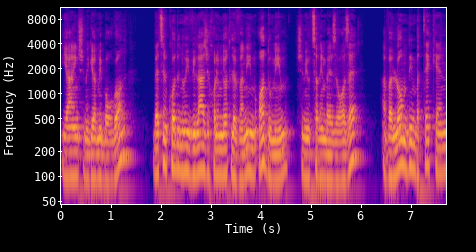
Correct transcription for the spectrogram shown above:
יין שמגיעות מבורגון. בעצם קוד אנואי וילאז' יכולים להיות לבנים או אדומים שמיוצרים באזור הזה, אבל לא עומדים בתקן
